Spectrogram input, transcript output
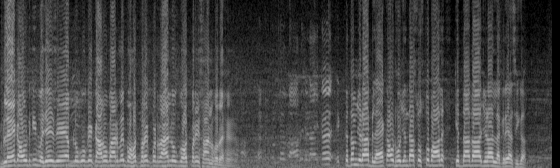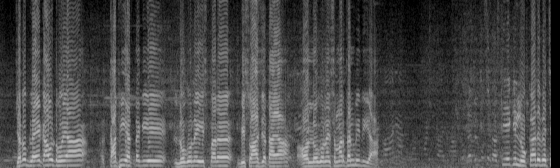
ब्लैक आउट की वजह से अब लोगों के कारोबार में बहुत फर्क पड़ रहा है लोग बहुत परेशान हो रहे हैं ਰਾਤ ਜਿਹੜਾ ਇੱਕ ਇੱਕਦਮ ਜਿਹੜਾ ਬਲੈਕ ਆਊਟ ਹੋ ਜਾਂਦਾ ਸੋ ਉਸ ਤੋਂ ਬਾਅਦ ਕਿੱਦਾਂ ਦਾ ਜਿਹੜਾ ਲੱਗ ਰਿਹਾ ਸੀਗਾ ਜਦੋਂ ब्लैक आउट होया काफ़ी हद तक ये लोगों ने इस पर विश्वास जताया और लोगों ने समर्थन भी दिया ਦੱਸਦੀ ਹੈ ਕਿ ਲੋਕਾਂ ਦੇ ਵਿੱਚ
